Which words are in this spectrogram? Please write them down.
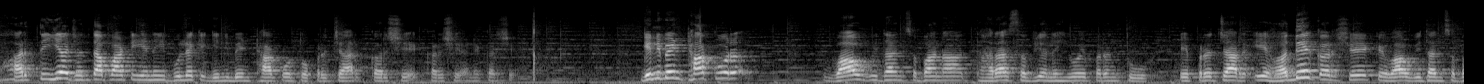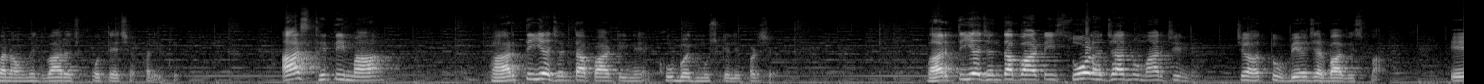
ભારતીય જનતા પાર્ટી એ નહીં ભૂલે કે ગેનીબેન ઠાકોર તો પ્રચાર કરશે કરશે અને કરશે. ગેનીબેન ઠાકોર વાવ વિધાનસભાના ધારાસભ્ય નહીં હોય પરંતુ એ પ્રચાર એ હદે કરશે કે વાવ વિધાનસભાના ઉમેદવાર જ પોતે છે ફરીથી. આ સ્થિતિમાં ભારતીય જનતા પાર્ટીને ખૂબ જ મુશ્કેલી પડશે. ભારતીય જનતા પાર્ટી સોળ હજારનું માર્જિન જે હતું બે હજાર બાવીસમાં એ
